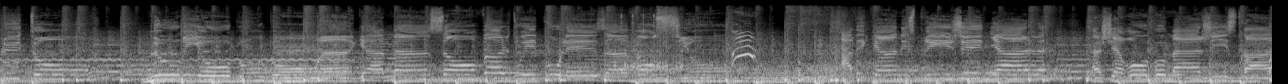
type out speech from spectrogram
Pluton, nourri au bonbon, un gamin s'envole doué pour les inventions. Avec un esprit génial, un chien robot magistral,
